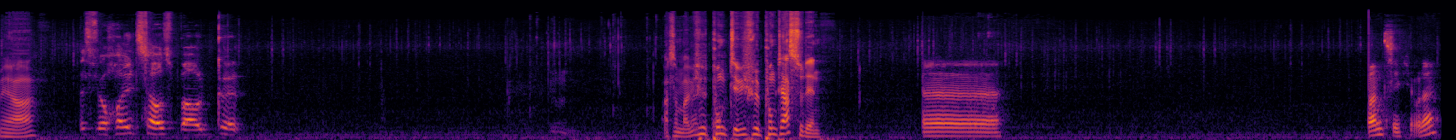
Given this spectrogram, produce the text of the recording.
Ja. Dass wir Holzhaus bauen können. Warte mal, wie viele Punkte, wie viele Punkte hast du denn? Äh. 20, oder?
